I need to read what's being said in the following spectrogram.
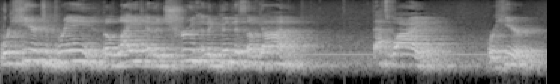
We're here to bring the light and the truth and the goodness of God. That's why we're here.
